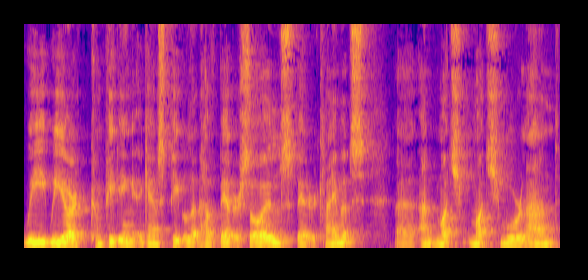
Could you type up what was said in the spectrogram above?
we, we are competing against people that have better soils, better climates, uh, and much, much more land.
